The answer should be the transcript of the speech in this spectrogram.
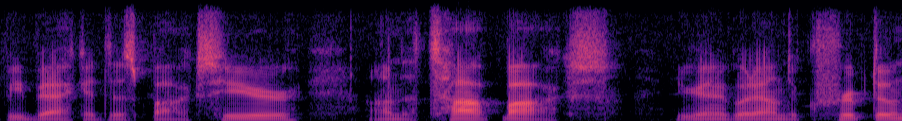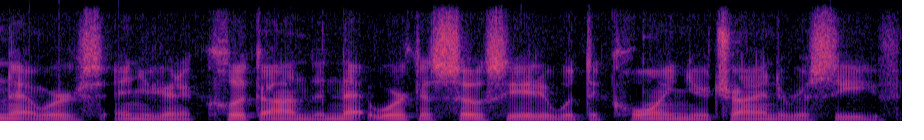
Be back at this box here. On the top box, you're going to go down to Crypto Networks and you're going to click on the network associated with the coin you're trying to receive.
